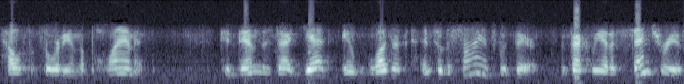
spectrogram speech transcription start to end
health authority on the planet condemned this diet, yet it wasn't, and so the science was there. In fact, we had a century of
